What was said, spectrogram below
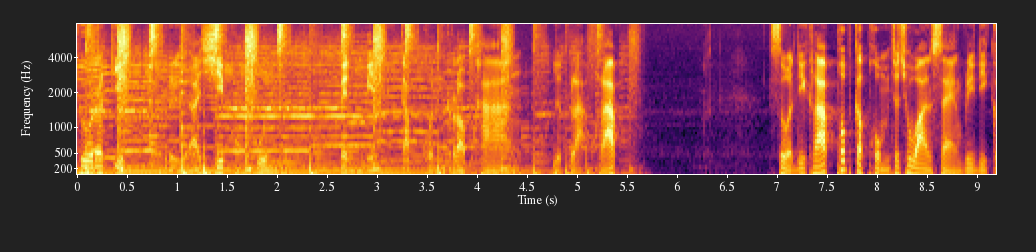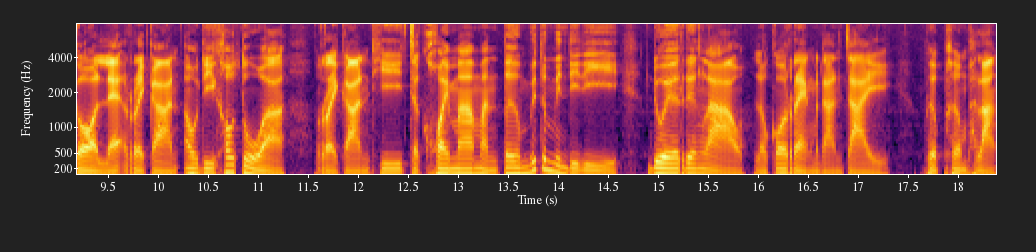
ธุรกิจหรืออาชีพของคุณเป็นมิตรกับคนรอบข้างหรือเปล่าครับ สวัสดีครับ พบกับผมชัชวานแสงบรีดีกร และรายการเอาดีเข้าตัว รายการที่จะคอยมาหมั่นเติมวิตามินดีดด้วยเรื่องราวแล้วก็แรงบันดาลใจ เพื่อเพิ่มพลัง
